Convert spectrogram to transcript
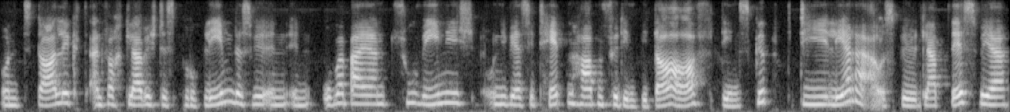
Und da liegt einfach, glaube ich, das Problem, dass wir in, in Oberbayern zu wenig Universitäten haben für den Bedarf, den es gibt, die Lehrer ausbilden. Ich glaube, das wäre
